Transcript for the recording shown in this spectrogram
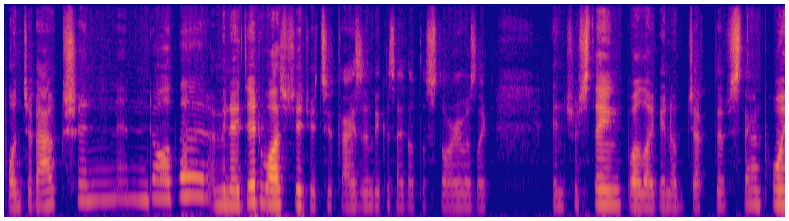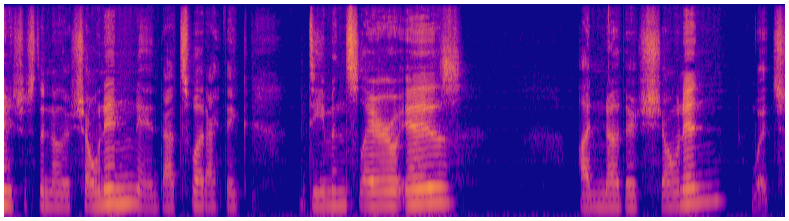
bunch of action and all that. I mean, I did watch Jujutsu Kaisen because I thought the story was like interesting, but like an objective standpoint, it's just another shonen, and that's what I think Demon Slayer is. Another shonen, which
